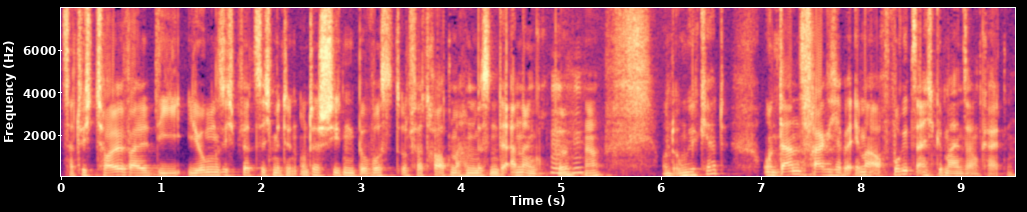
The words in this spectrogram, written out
Ist natürlich toll, weil die Jungen sich plötzlich mit den Unterschieden bewusst und vertraut machen müssen der anderen Gruppe mhm. ja, und umgekehrt. Und dann frage ich aber immer auch, wo gibt es eigentlich Gemeinsamkeiten?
